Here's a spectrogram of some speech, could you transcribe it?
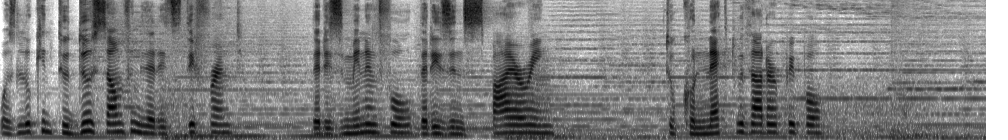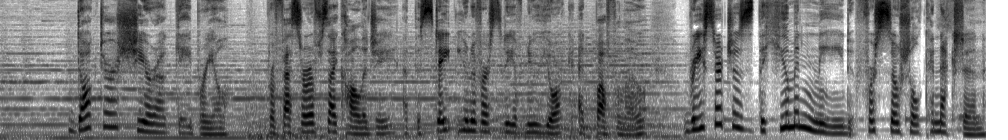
was looking to do something that is different, that is meaningful, that is inspiring, to connect with other people. Dr. Shira Gabriel, professor of psychology at the State University of New York at Buffalo, researches the human need for social connection.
